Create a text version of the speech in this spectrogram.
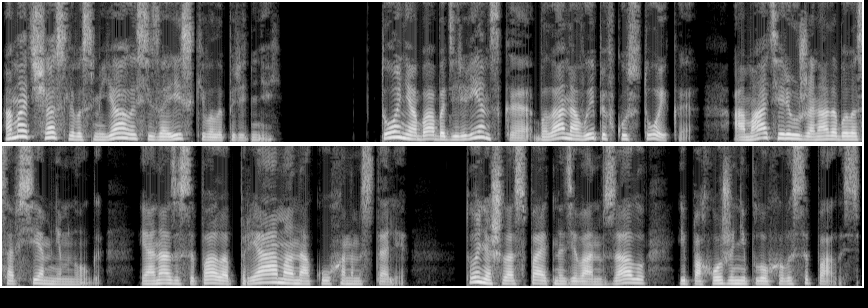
А мать счастливо смеялась и заискивала перед ней. Тоня, баба деревенская, была на выпивку стойкая, а матери уже надо было совсем немного — и она засыпала прямо на кухонном столе. Тоня шла спать на диван в залу и, похоже, неплохо высыпалась.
